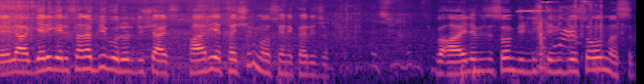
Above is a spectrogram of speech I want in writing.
Leyla geri geri sana bir vurur düşersin. Fahriye taşır mı o seni karıcığım? Bu ailemizin son birlikte videosu olmasın.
